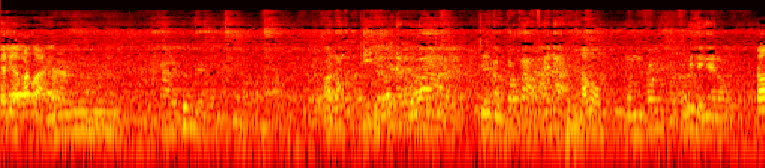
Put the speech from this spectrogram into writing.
กระเดือกมากกว่าครับ น้องพี่เยอะนะบอกว่าเจอดุเก้าเก้าไฟหน้าครับผมเรามีความความพิเศษไงน้องก็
